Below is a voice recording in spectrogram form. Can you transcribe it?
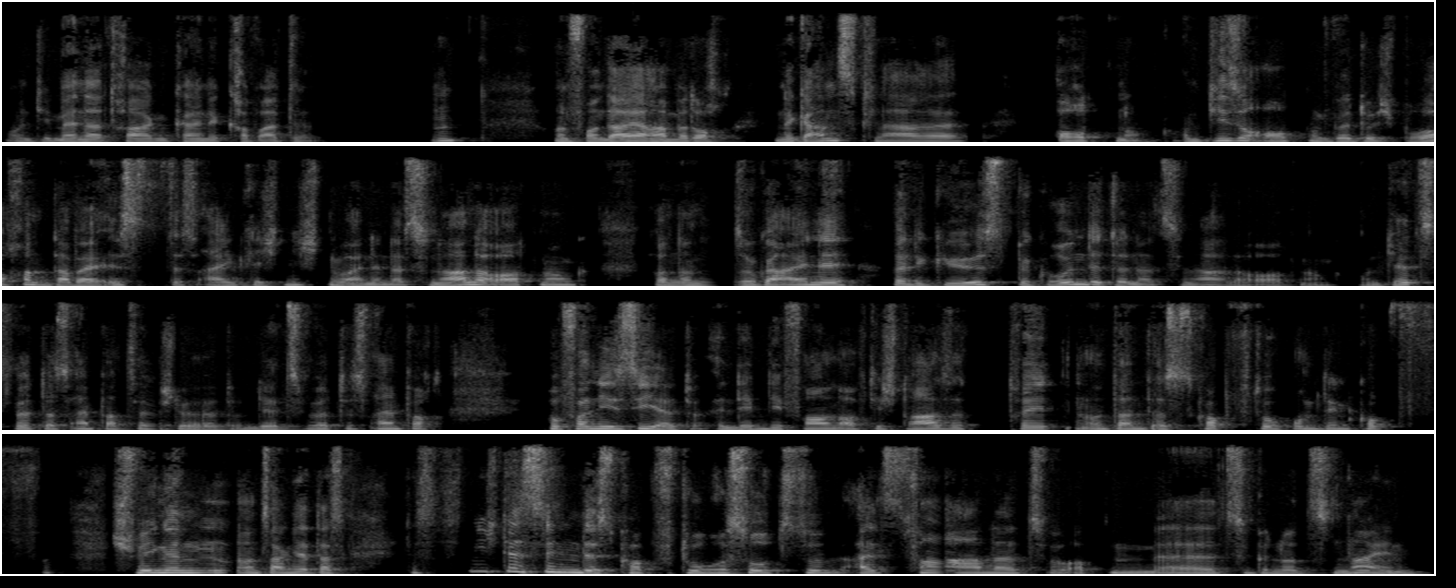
und die Männer tragen keine Krawatte. Hm? Und von daher haben wir doch eine ganz klare Ordnung. Und diese Ordnung wird durchbrochen. Dabei ist es eigentlich nicht nur eine nationale Ordnung, sondern sogar eine religiös begründete nationale Ordnung. Und jetzt wird das einfach zerstört. Und jetzt wird es einfach profanisiert, indem die Frauen auf die Straße treten und dann das Kopftuch um den Kopf schwingen und sagen, ja, das, das ist nicht der Sinn des Kopftuches, so zu, als Fahne zu, äh, zu benutzen. Nein,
